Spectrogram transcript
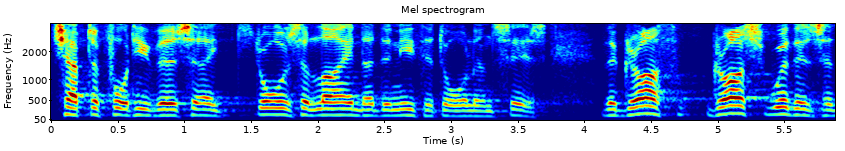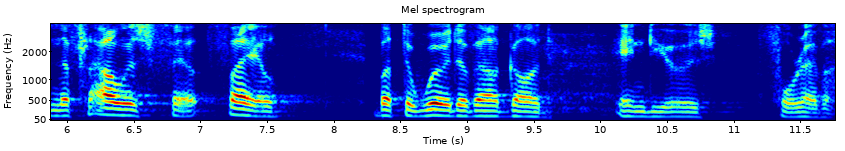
chapter 40, verse 8 draws a line underneath it all and says, The grass, grass withers and the flowers fail, but the word of our God endures forever.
